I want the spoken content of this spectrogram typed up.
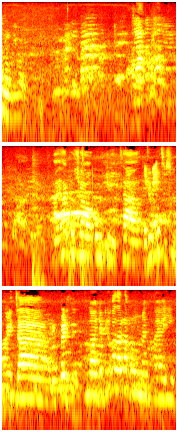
Melanie. ¿Has escuchado un cristal? Yo un cristal romperse. No, yo quiero una spray allí.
